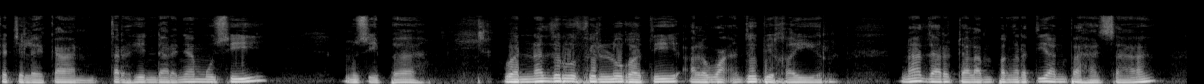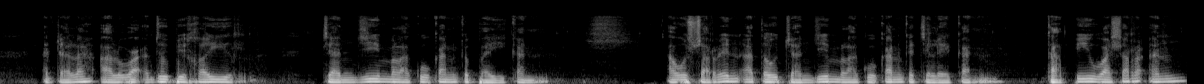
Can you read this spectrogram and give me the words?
kejelekan terhindarnya musi musibah Wan nadru fil lughati al wa'du bi khair. Nadar dalam pengertian bahasa adalah al wa'du bi khair. Janji melakukan kebaikan. Au syarrin atau janji melakukan kejelekan. Tapi wasyar'an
